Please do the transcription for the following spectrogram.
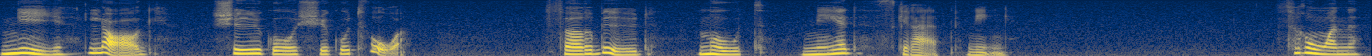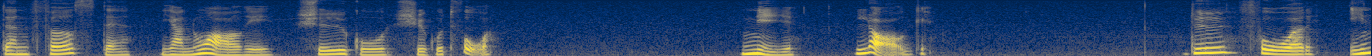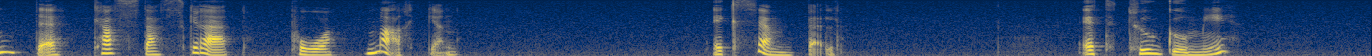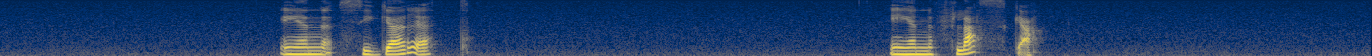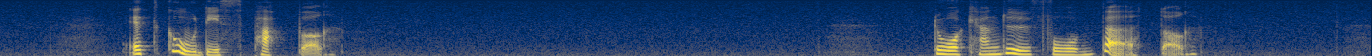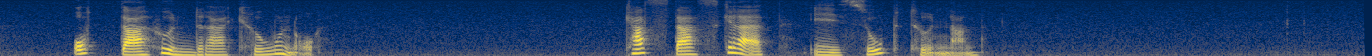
Ny lag 2022 Förbud mot nedskräpning. Från den 1 januari 2022 Ny lag. Du får inte kasta skräp på marken. Exempel. Ett tuggummi. En cigarett. En flaska. Ett godispapper. Då kan du få böter. 800 kronor. Kasta skräp i soptunnan.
